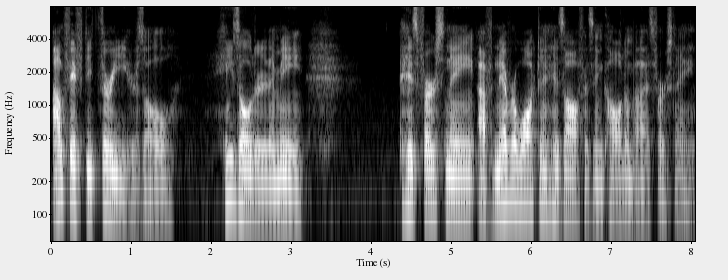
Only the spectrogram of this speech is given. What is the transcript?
I'm 53 years old. He's older than me. His first name, I've never walked in his office and called him by his first name.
